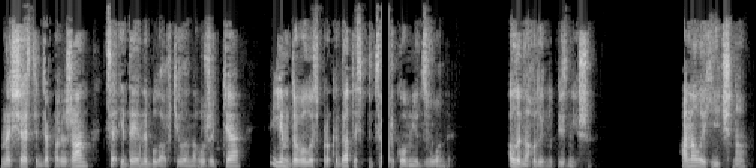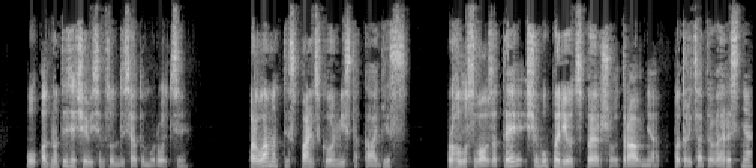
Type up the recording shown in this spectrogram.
На щастя для парижан, ця ідея не була втілена у життя, і їм довелось прокидатись під церковні дзвони, але на годину пізніше. Аналогічно, у 1810 році парламент іспанського міста Кадіс проголосував за те, щоб у період з 1 травня по 30 вересня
